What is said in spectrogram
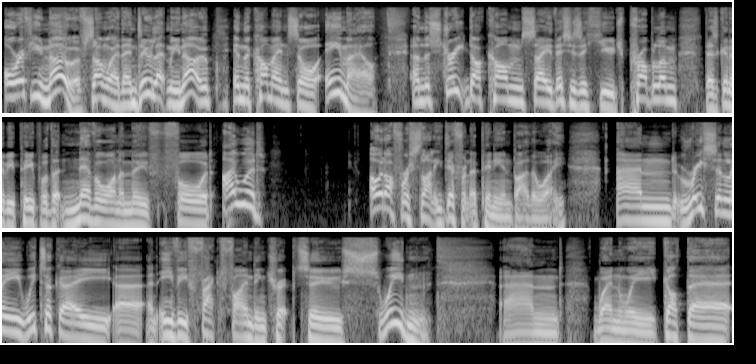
Or if you know of somewhere, then do let me know in the comments or email. And thestreet.com say this is a huge problem. There's going to be people that never want to move forward. I would. I would offer a slightly different opinion, by the way. And recently, we took a uh, an EV fact finding trip to Sweden. And when we got there,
